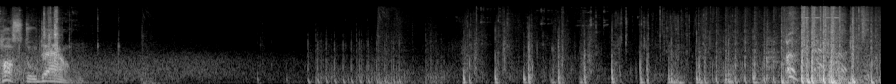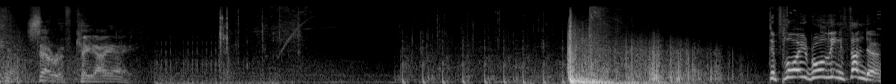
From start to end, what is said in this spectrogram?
Hostile down. Seraph KIA. Deploy Rolling Thunder.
